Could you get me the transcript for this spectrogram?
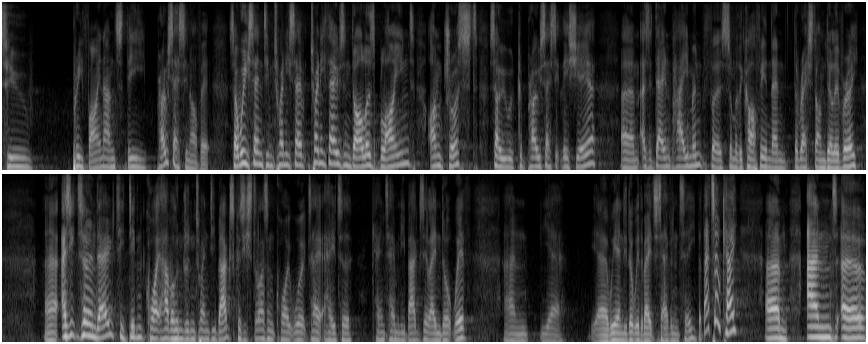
to pre-finance the processing of it. So we sent him $20,000 blind on trust so he could process it this year um, as a down payment for some of the coffee and then the rest on delivery. Uh, as it turned out, he didn't quite have 120 bags because he still hasn't quite worked out how to count how many bags he'll end up with. And yeah, yeah, we ended up with about 70, but that's okay. Um, and uh,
